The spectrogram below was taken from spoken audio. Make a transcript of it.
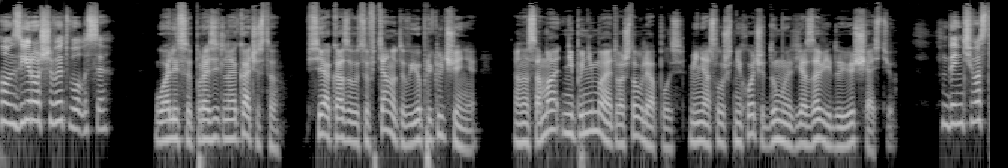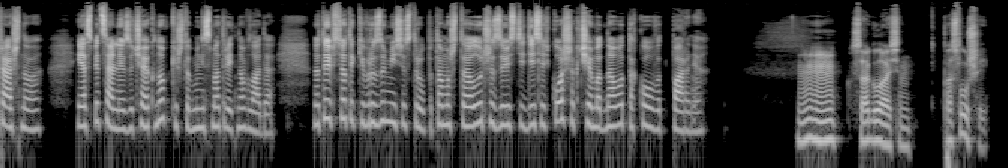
Он взъерошивает волосы. У Алисы поразительное качество. Все оказываются втянуты в ее приключения. Она сама не понимает, во что вляпалась. Меня слушать не хочет, думает, я завидую ее счастью. Да ничего страшного. Я специально изучаю кнопки, чтобы не смотреть на Влада. Но ты все-таки вразуми сестру, потому что лучше завести 10 кошек, чем одного такого вот парня. Угу, согласен. Послушай.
